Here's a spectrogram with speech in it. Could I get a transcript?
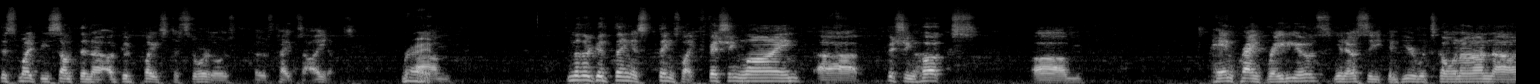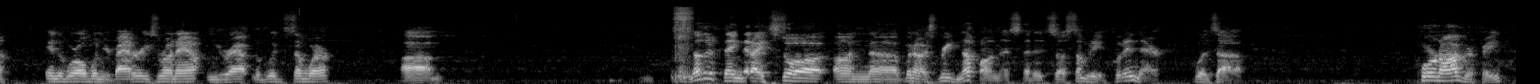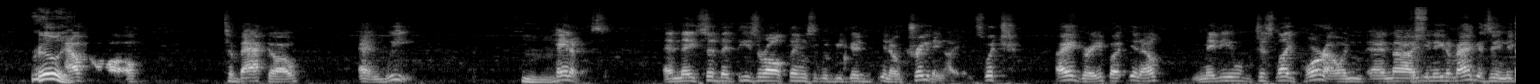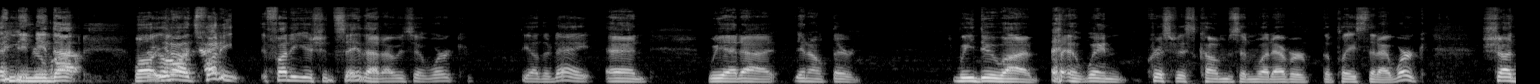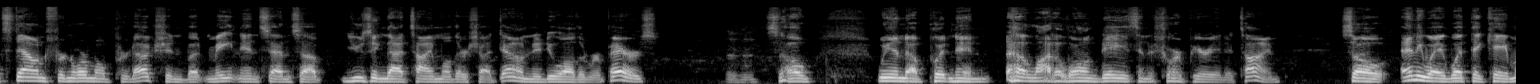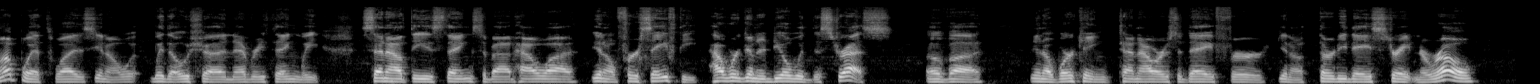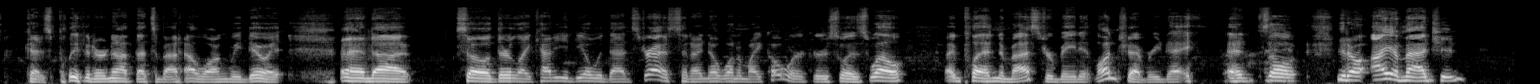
This might be something uh, a good place to store those those types of items. Right. Um, another good thing is things like fishing line, uh, fishing hooks, um, hand crank radios, you know, so you can hear what's going on uh, in the world when your batteries run out and you're out in the woods somewhere. Um, another thing that I saw on uh, when I was reading up on this that I saw somebody had put in there was uh, pornography, really, alcohol, tobacco, and weed, mm-hmm. cannabis. And they said that these are all things that would be good, you know, trading items, which I agree, but you know, maybe you just like porno and, and uh, you need a magazine. and you need that. well, you know, it's day. funny, funny you should say that. I was at work the other day and we had, uh, you know, there, we do, uh, when Christmas comes and whatever, the place that I work, shuts down for normal production, but maintenance ends up using that time while they're shut down to do all the repairs. Mm-hmm. So we end up putting in a lot of long days in a short period of time. So anyway, what they came up with was, you know, with OSHA and everything, we sent out these things about how, uh, you know, for safety, how we're going to deal with the stress of, uh, you know, working 10 hours a day for, you know, 30 days straight in a row. Because believe it or not, that's about how long we do it. And uh, so they're like, how do you deal with that stress? And I know one of my coworkers was, well, I plan to masturbate at lunch every day. And so, you know, I imagine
